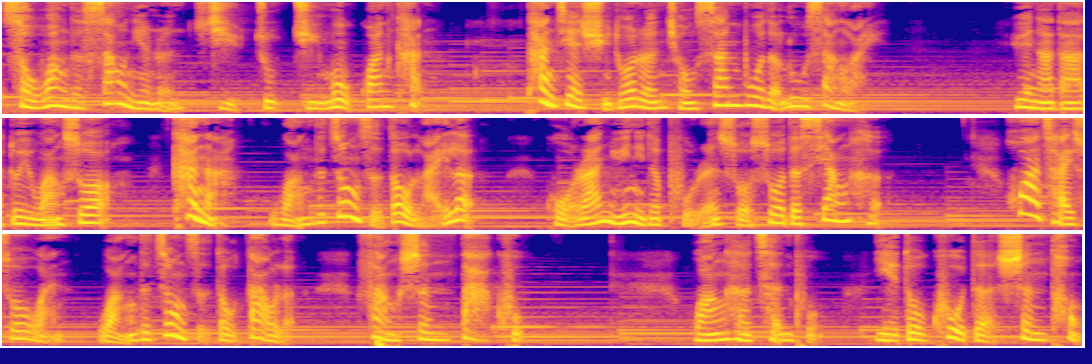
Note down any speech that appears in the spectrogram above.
守望的少年人举举举目观看，看见许多人从山坡的路上来。约拿达对王说：“看呐！”王的粽子都来了，果然与你的仆人所说的相合。话才说完，王的粽子都到了，放声大哭。王和臣仆也都哭得生痛。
